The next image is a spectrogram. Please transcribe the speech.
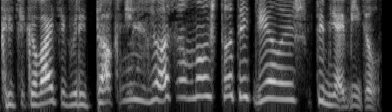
критиковать и говорить, так нельзя со мной, что ты делаешь? Ты меня обидел.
